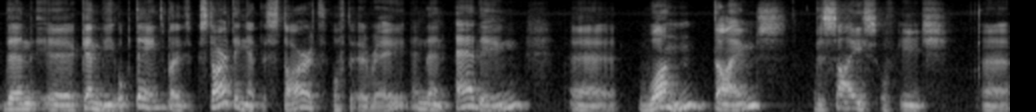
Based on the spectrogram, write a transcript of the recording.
then uh, can be obtained by starting at the start of the array and then adding uh, 1 times the size of each uh,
